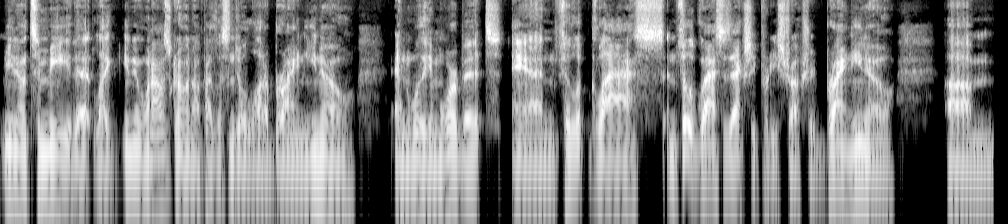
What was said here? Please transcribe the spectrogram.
you know. To me, that like you know, when I was growing up, I listened to a lot of Brian Eno and William Orbit and Philip Glass. And Philip Glass is actually pretty structured. Brian Eno, um,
